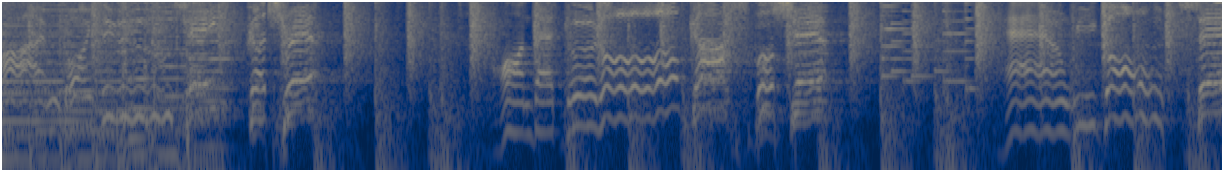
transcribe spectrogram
I'm going to take a trip on that good old gospel ship and we gon' sailing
